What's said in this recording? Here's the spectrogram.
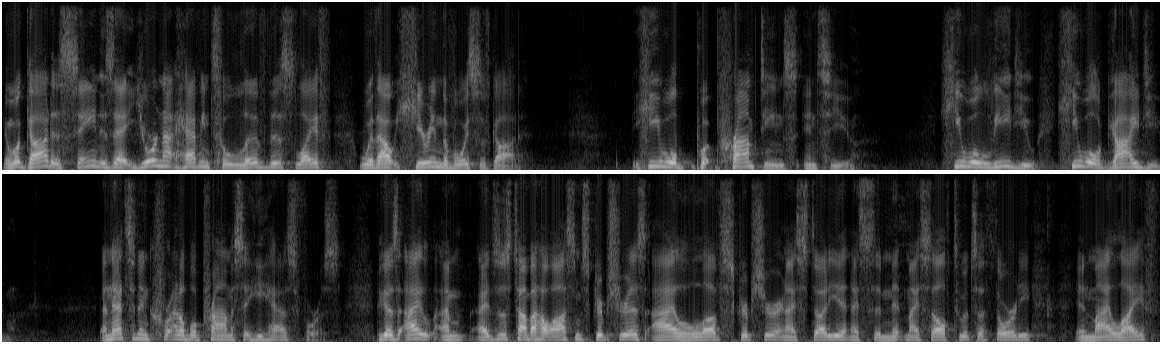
And what God is saying is that you're not having to live this life without hearing the voice of God. He will put promptings into you, He will lead you, He will guide you. And that's an incredible promise that He has for us. Because I, I'm, I was just talking about how awesome Scripture is. I love Scripture and I study it and I submit myself to its authority in my life.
